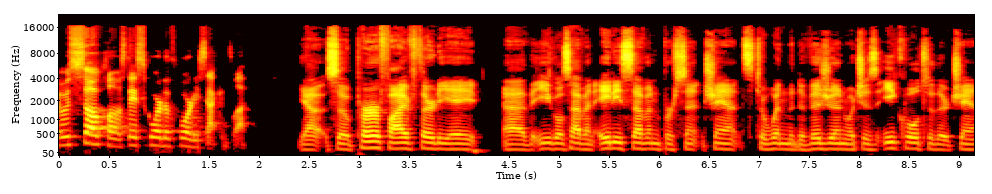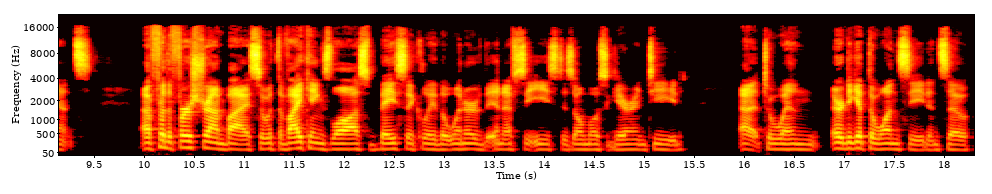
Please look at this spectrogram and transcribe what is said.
It was so close they scored with 40 seconds left. Yeah so per 538 uh, the eagles have an 87% chance to win the division which is equal to their chance uh, for the first round bye. So with the vikings loss basically the winner of the nfc east is almost guaranteed uh, to win or to get the one seed. And so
